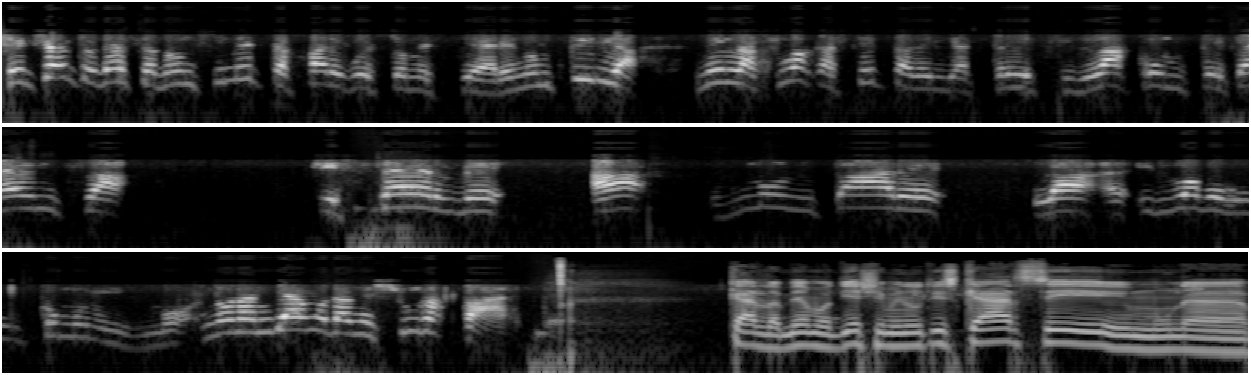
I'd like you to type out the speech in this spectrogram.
Se il centro-destra non si mette a fare questo mestiere, non piglia nella sua cassetta degli attrezzi la competenza che serve a smontare la, eh, il nuovo comunismo, non andiamo da nessuna parte. Carlo, abbiamo dieci minuti scarsi, un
